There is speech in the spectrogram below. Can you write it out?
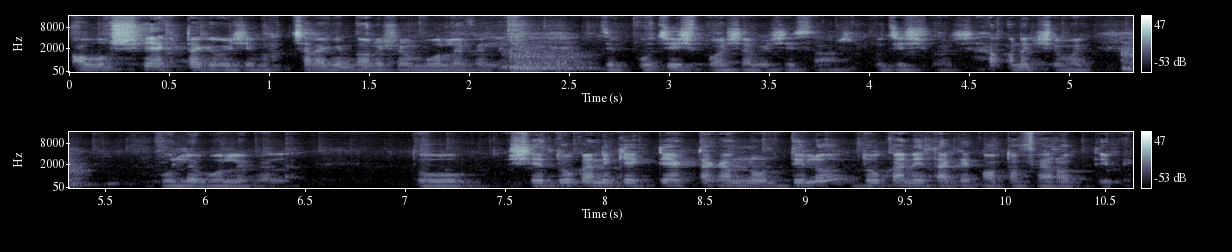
অবশ্যই এক টাকা বেশি। বাচ্চারা কিন্তু অনেক সময় বলে ফেলে যে, পঁচিশ পয়সা বেশি, স্যার, পঁচিশ পয়সা। অনেক সময় ভুলে বলে ফেলে। তো সে দোকানিকে একটি এক টাকার নোট দিল। দোকানি তাকে কত ফেরত দিবে?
